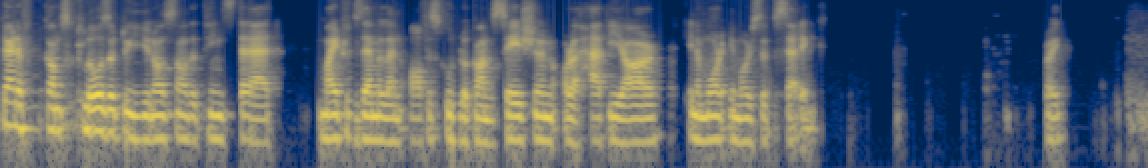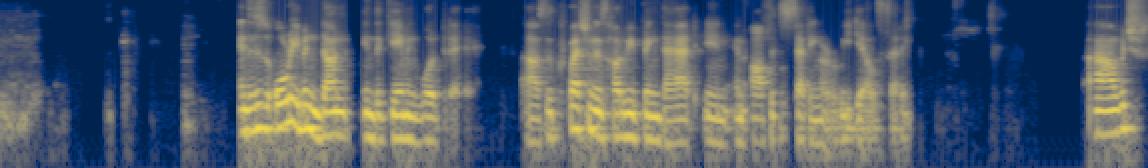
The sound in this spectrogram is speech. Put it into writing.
kind of comes closer to you know some of the things that might resemble an office cooler conversation or a happy hour in a more immersive setting. Right? And this has already been done in the gaming world today. Uh, so the question is, how do we bring that in an office setting or a retail setting? Uh, which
